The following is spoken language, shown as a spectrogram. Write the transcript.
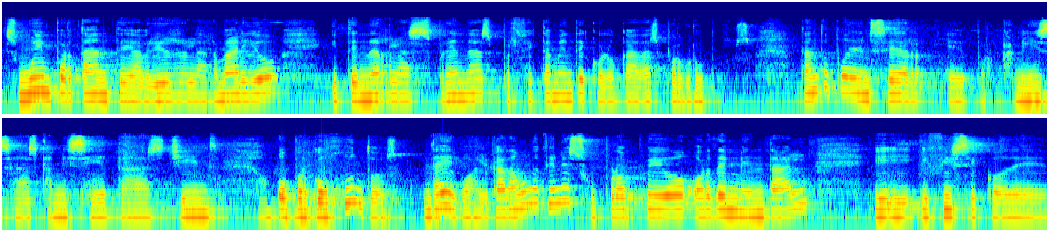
Es muy importante abrir el armario y tener las prendas perfectamente colocadas por grupos. Tanto pueden ser eh, por camisas, camisetas, jeans o por conjuntos, da igual, cada uno tiene su propio orden mental y, físico de,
